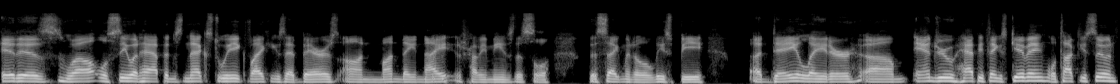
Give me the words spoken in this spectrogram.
It is. Well, we'll see what happens next week. Vikings at Bears on Monday night, which probably means this will this segment will at least be a day later. Um, Andrew, happy Thanksgiving. We'll talk to you soon.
